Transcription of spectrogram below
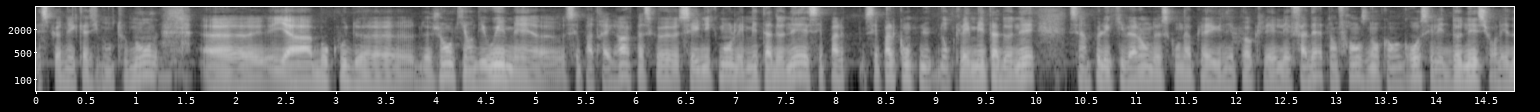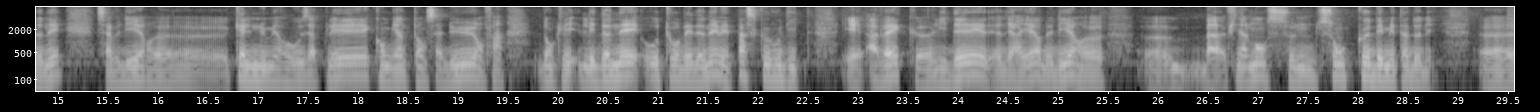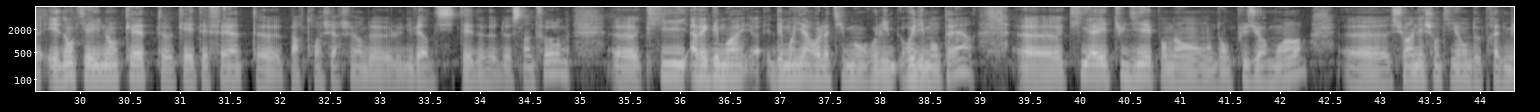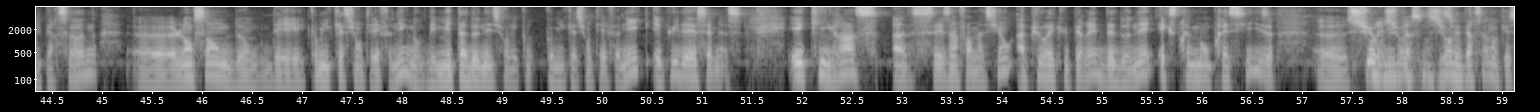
espionnait quasiment tout le monde, il y a beaucoup de, de gens qui ont dit oui, mais c'est pas très grave parce que c'est uniquement les métadonnées et pas c'est pas le contenu. Donc les métadonnées, c'est un peu l'équivalent de ce qu'on appelait à une époque les, fadettes en France. Donc en gros, c'est les données sur les données. Ça veut dire euh, quel numéro vous appelez, combien de temps ça dure, enfin donc les, les, données autour des données, mais pas ce que vous dites. Et avec euh, l'idée derrière de dire euh, bah, finalement, ce ne sont que des métadonnées. Euh, et donc il y a une enquête euh, qui a été faite euh, par trois chercheurs de l'université de, Stanford, qui, avec des, moyens, des moyens relativement rudimentaires, qui a étudié pendant donc, plusieurs mois, sur un échantillon de près de 1000 personnes, l'ensemble des communications téléphoniques, donc des métadonnées sur les communications téléphoniques, et puis des SMS. Et qui, grâce à ces informations, a pu récupérer des données extrêmement précises sur, les, sur les personnes en question.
